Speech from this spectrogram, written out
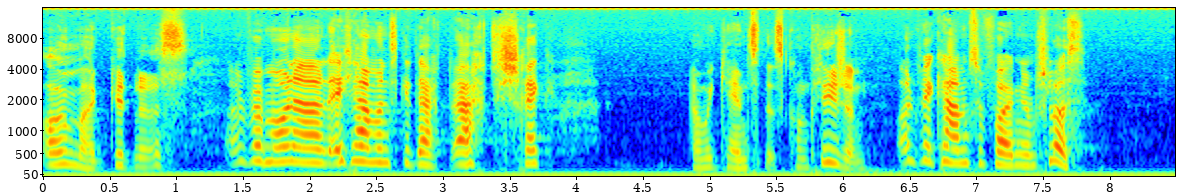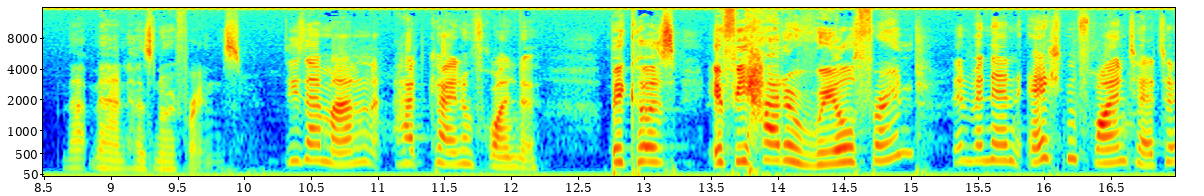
oh my goodness. Und Ramona und ich haben uns gedacht, ach Schreck. And we came to this conclusion Und wir kamen zu folgendem Schluss. That man has no friends. Dieser Mann hat keine Freunde. Because if he had a real friend, Denn wenn er einen echten Freund hätte,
